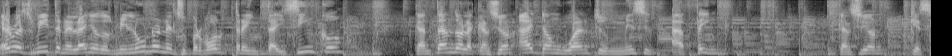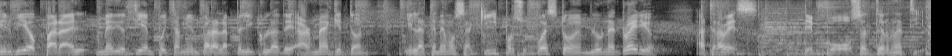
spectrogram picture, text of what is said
Aerosmith en el año 2001 en el Super Bowl 35 cantando la canción I Don't Want to Miss a Thing canción que sirvió para el medio tiempo y también para la película de Armageddon y la tenemos aquí, por supuesto, en Blue Net Radio, a través de Voz Alternativa.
